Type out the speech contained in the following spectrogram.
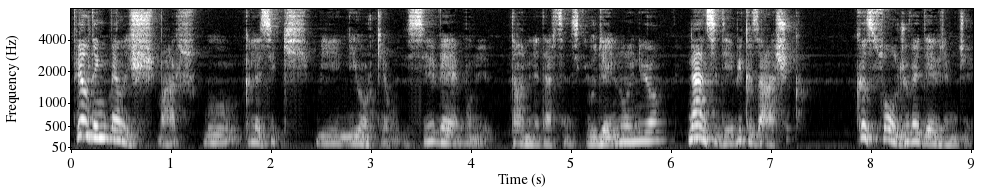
Fielding Mellish var. Bu klasik bir New York Yahudisi ve bunu tahmin ederseniz ki Woody Allen oynuyor. Nancy diye bir kıza aşık. Kız solcu ve devrimci.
